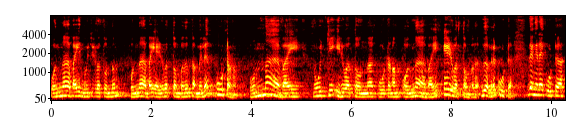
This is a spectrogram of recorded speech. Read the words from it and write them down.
ഒന്ന് ബൈ നൂറ്റി ഇരുപത്തൊന്നും ഒന്ന് ബൈ എഴുപത്തൊമ്പതും തമ്മിൽ കൂട്ടണം. ഒന്ന് ബൈ നൂറ്റി ഇരുപത്തൊന്ന് കൂട്ടണം ഒന്ന് ബൈ എഴുപത്തൊമ്പത്. ഇത് തമ്മിൽ കൂട്ടുക. ഇതെങ്ങനെ കൂട്ടുക?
